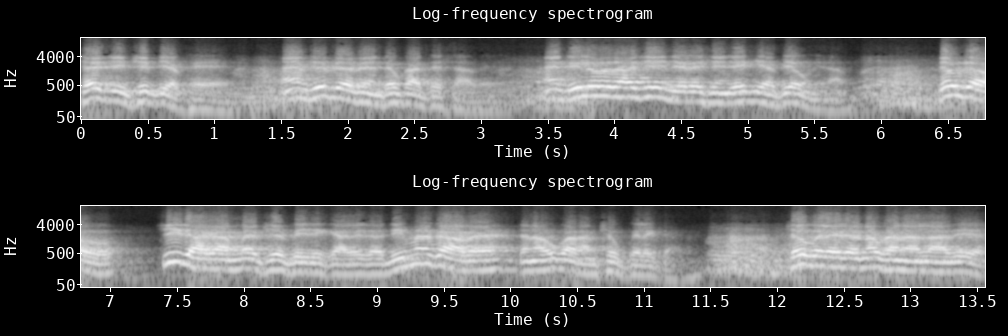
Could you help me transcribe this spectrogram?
ဆက်ကြည့်ဖြစ်ပြပဲအဲဖြစ်ပြပြန်ဒုက္ခသစ္စာပဲ အဲဒီလိုသာကြည့်နေလို့ရှင်ဒိဋ္ဌိကပြုတ်နေတာပြုတ်တော့ကြည့်တာကမဲ့ဖြစ်ပြီးဒီကလည်းတော့ဒီမက်ကပဲတဏှာဥပါဒံဖြုတ်ပေးလိုက်တာဖြုတ်ပေးလိုက်တော့နောက်ခန္ဓာလာသေးရဲ့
